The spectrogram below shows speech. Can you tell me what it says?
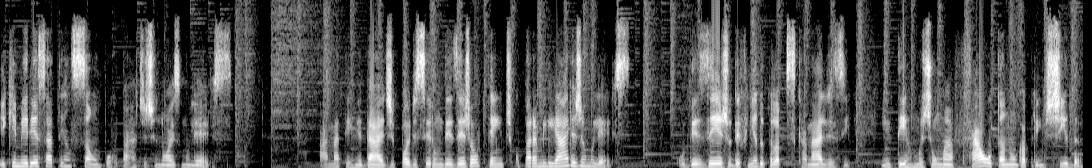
e que mereça atenção por parte de nós mulheres? A maternidade pode ser um desejo autêntico para milhares de mulheres. O desejo, definido pela psicanálise em termos de uma falta nunca preenchida,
